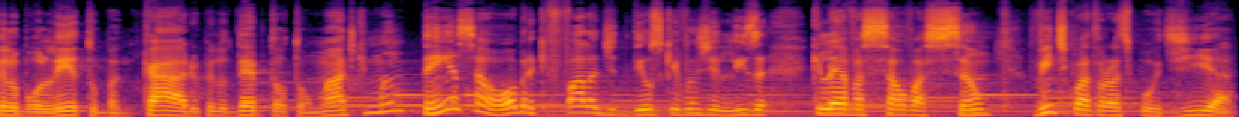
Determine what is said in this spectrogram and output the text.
pelo boleto bancário, pelo débito automático, que mantém essa obra que fala de Deus, que evangeliza, que leva a salvação 24 horas por dia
